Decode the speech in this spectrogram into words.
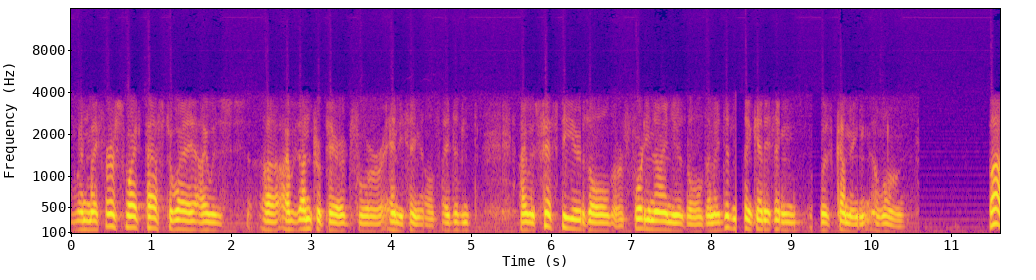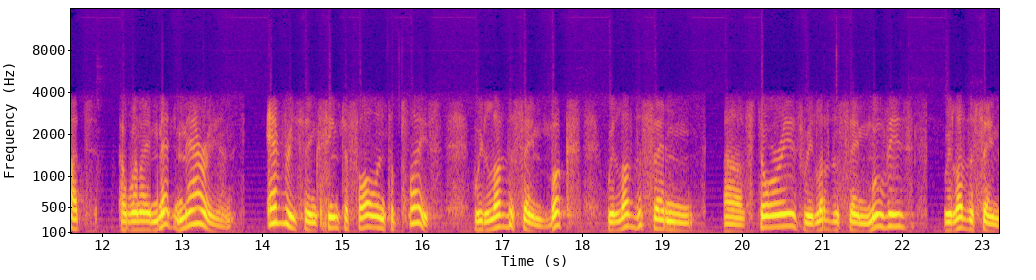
when my first wife passed away, I was uh, I was unprepared for anything else. I didn't. I was 50 years old or 49 years old, and I didn't think anything was coming along. But uh, when I met Marion, everything seemed to fall into place. We loved the same books. We loved the same uh, stories. We loved the same movies. We loved the same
